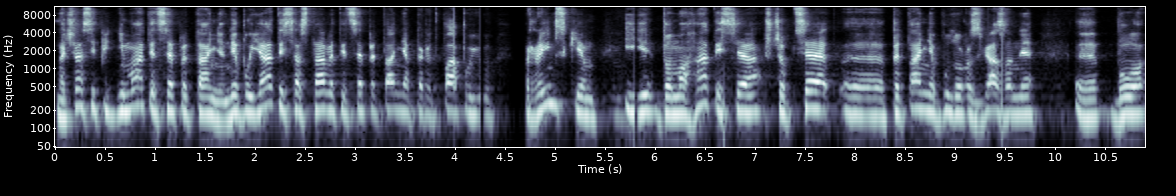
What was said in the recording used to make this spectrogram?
на часі піднімати це питання, не боятися ставити це питання перед папою римським і домагатися, щоб це е, питання було розв'язане. Е, бо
